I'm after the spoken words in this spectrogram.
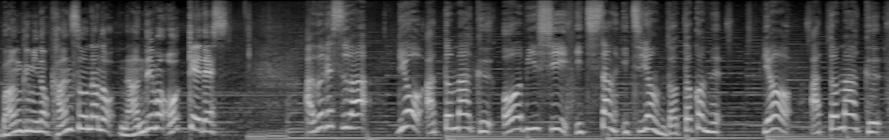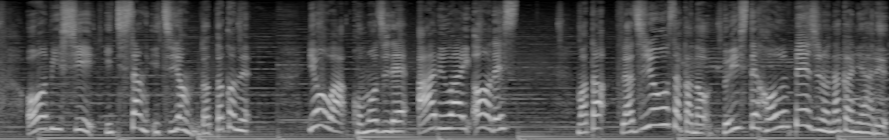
番組の感想など何でも OK です。アドレスはりょうアットマーク OBC1314.com りょうアットマーク OBC1314.com りょうは小文字で RYO ですまたラジオ大阪の V ステホームページの中にある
